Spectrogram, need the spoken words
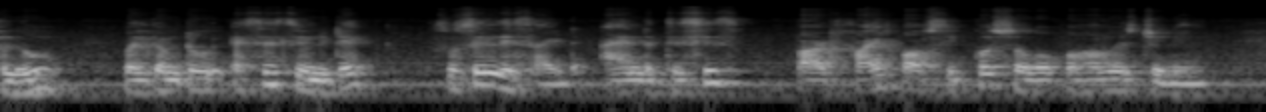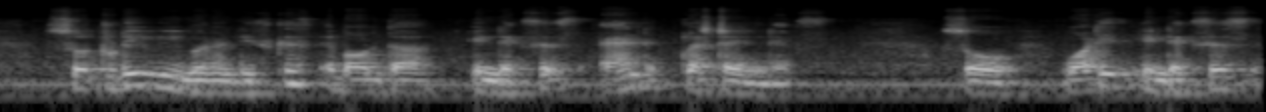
Hello, welcome to SS Unitech. Susil this side and this is part 5 of SQL Server Performance Tuning. So today we are going to discuss about the indexes and cluster index. So what is indexes?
